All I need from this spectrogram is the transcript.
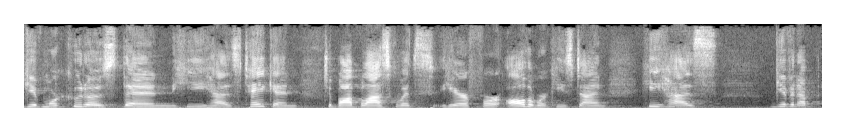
give more kudos than he has taken to Bob Blaskiewicz here for all the work he's done. He has given up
